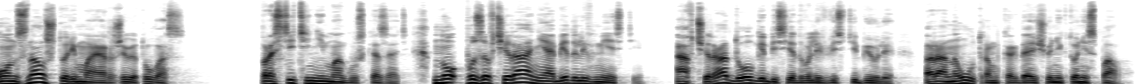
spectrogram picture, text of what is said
«Он знал, что Римайер живет у вас?» Простите, не могу сказать. Но позавчера они обедали вместе. А вчера долго беседовали в вестибюле, рано утром, когда еще никто не спал.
